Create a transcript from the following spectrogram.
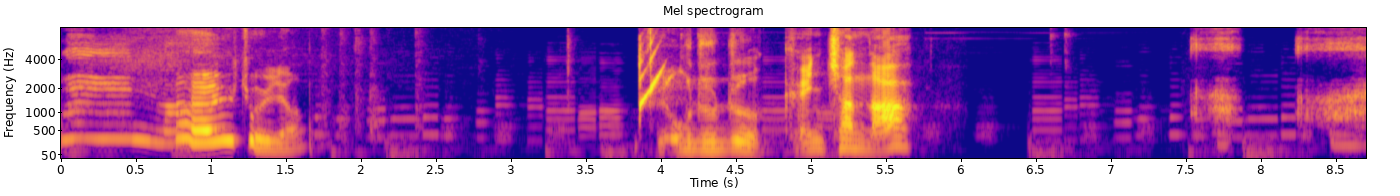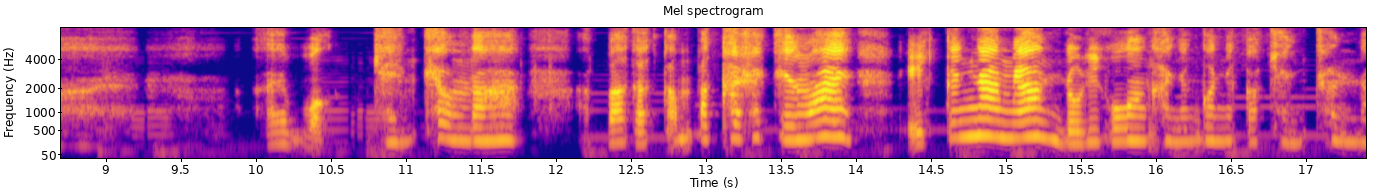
네, 뭐 아유 졸려. 요루루, 괜찮나? 아, 뭐 괜찮아 아빠가 깜빡하셨지만 일 끝나면 놀이공원 가는 거니까 괜찮아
